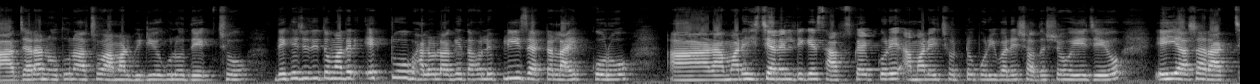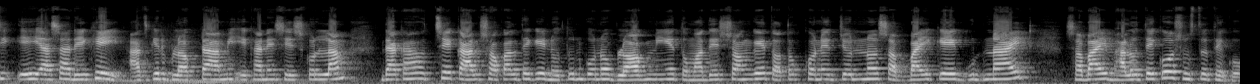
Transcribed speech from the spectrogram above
আর যারা নতুন আছো, আমার ভিডিওগুলো দেখছ, দেখে যদি তোমাদের একটুও ভালো লাগে, তাহলে প্লিজ একটা লাইক করো। আর আমার এই চ্যানেলটিকে সাবস্ক্রাইব করে আমার এই ছোট্ট পরিবারের সদস্য হয়ে যেও। এই আশা রাখছি, এই আশা রেখেই আজকের ব্লগটা আমি এখানে শেষ করলাম। দেখা হচ্ছে কাল সকাল থেকে নতুন কোনো ব্লগ নিয়ে তোমাদের সঙ্গে। ততক্ষণের জন্য সবাইকে গুড নাইট। সবাই ভালো থেকো, সুস্থ থেকো।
